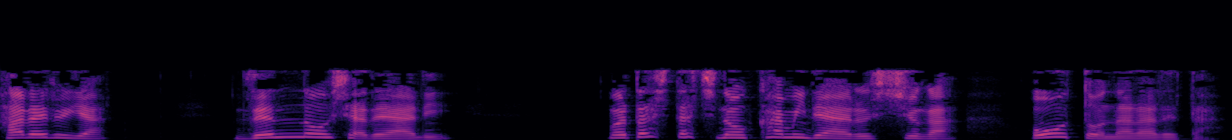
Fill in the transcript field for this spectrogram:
ハレルヤ、全能者であり、私たちの神である主が王となられた。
